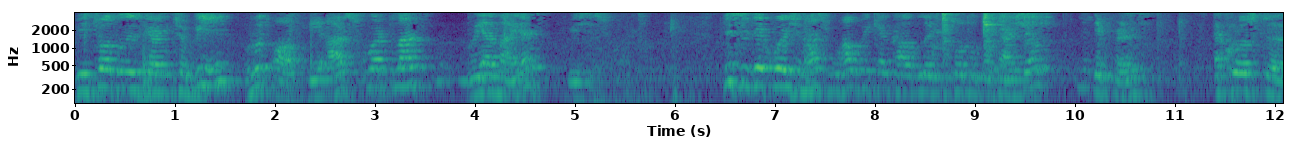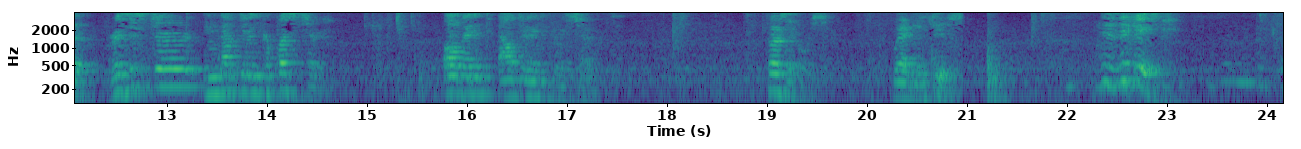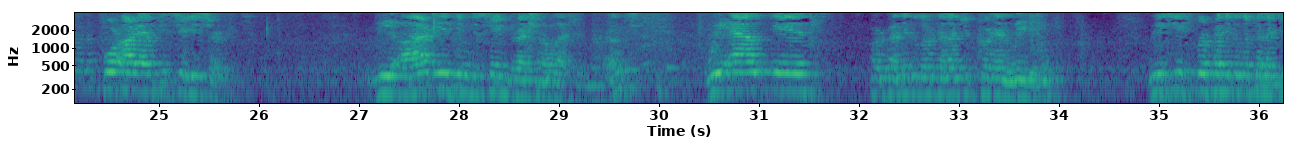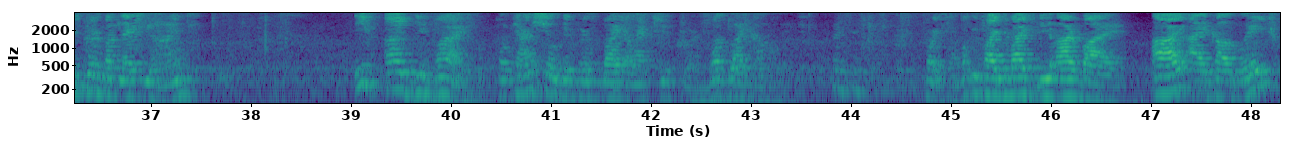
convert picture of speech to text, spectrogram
V total is going to be root of VR squared plus VL minus VC squared. This is the equation how we can calculate the total potential difference across the resistor, inductor, and capacitor of an alternating current circuit. First equation we are going to use. This is the case for RLC series circuit. VR is in the same direction of electric current. VL is perpendicular to electric current and leading. VC is perpendicular to electric current but lags behind. If I divide potential difference by electric current, what do I calculate? For example, if I divide VR by I, I calculate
